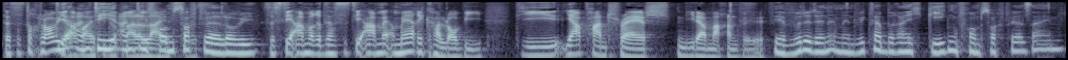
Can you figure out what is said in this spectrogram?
Das ist doch Lobbyarbeit. Die Anti, Anti vom Software Lobby. Das ist die, Amer das ist die Amerika Lobby, die Japan Trash niedermachen will. Wer würde denn im Entwicklerbereich gegen From Software sein?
